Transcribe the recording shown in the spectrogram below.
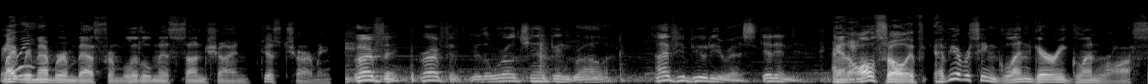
Might remember him best from Little Miss Sunshine. Just charming. Perfect, perfect. You're the world champion growler. Time for your beauty rest. Get in there. And Okay. also, if have you ever seen Glenn Gary, Glen Ross?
